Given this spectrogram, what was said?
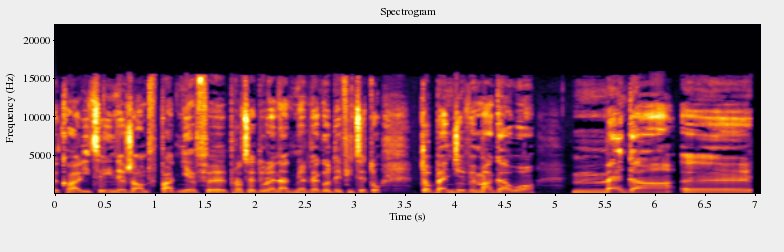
y, koalicyjny rząd wpadnie w y, procedurę nadmiernego deficytu. To będzie wymagało mega y,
